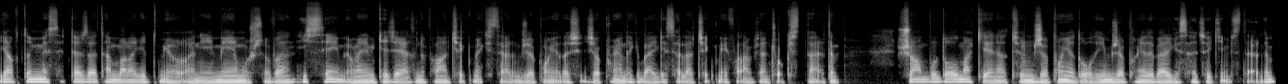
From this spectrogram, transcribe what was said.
Yaptığım meslekler zaten bana gitmiyor. Hani memursun falan. Hiç sevmiyorum. Hani gece hayatını falan çekmek isterdim. Japonya'da, Japonya'daki belgeseller çekmeyi falan filan çok isterdim. Şu an burada olmak yerine atıyorum Japonya'da olayım. Japonya'da belgesel çekeyim isterdim.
